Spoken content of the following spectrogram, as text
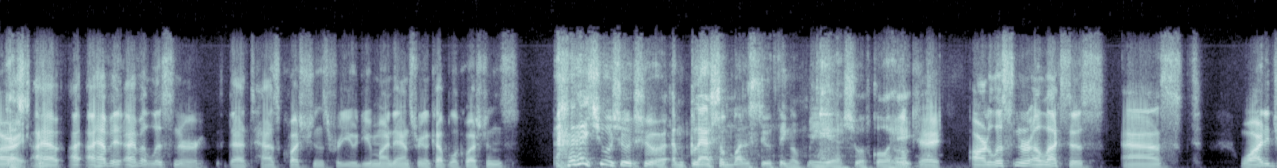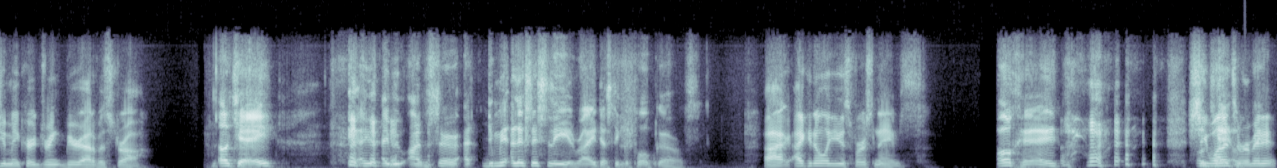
All That's right, good. I have I, I have a I have a listener that has questions for you. Do you mind answering a couple of questions? sure, sure, sure. I'm glad someone still think of me. Yeah, sure. Go ahead. Okay. Our listener Alexis asked, "Why did you make her drink beer out of a straw?" Okay. I, I, will answer. Uh, you mean Alexis Lee, right? The Singapore girls. I I can only use first names. Okay. she okay, wanted to okay. remain.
